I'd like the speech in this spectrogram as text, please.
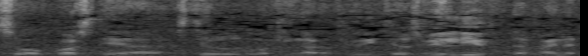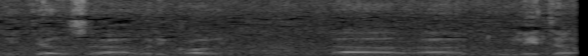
so of course they are still working out a few details. We'll leave the final details. Uh, what do you call uh, uh, to later.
